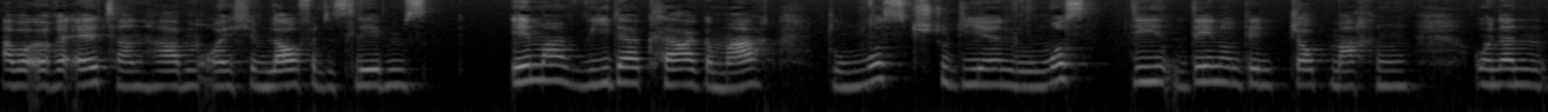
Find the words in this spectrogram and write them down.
aber eure Eltern haben euch im Laufe des Lebens immer wieder klar gemacht, du musst studieren, du musst die, den und den Job machen. Und dann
